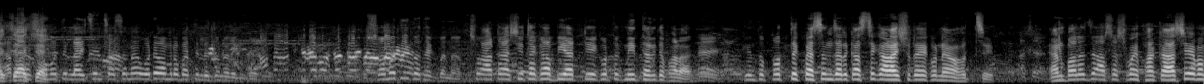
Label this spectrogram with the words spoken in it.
আচ্ছা আচ্ছা। সমিতির লাইসেন্স আছে না ওটাও আমরা বাতিলের জন্য রাখব সমিতি তো থাকবে না। একশো আটাশি টাকা বিআরটি কর্তৃক নির্ধারিত ভাড়া। কিন্তু প্রত্যেক প্যাসেঞ্জারের কাছ থেকে আড়াইশো টাকা করে নেওয়া হচ্ছে। এখন বলে যে আসার সময় ফাঁকা আসে এবং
